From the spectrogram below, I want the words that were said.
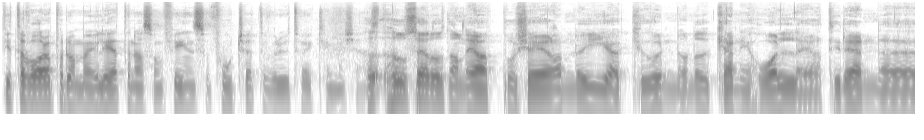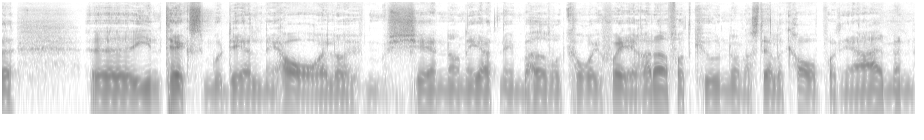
vi tar vara på de möjligheterna som finns och fortsätter vår utveckling med tjänsten. Hur, hur ser det ut när ni approcherar nya kunder? Nu kan ni hålla er till den eh, eh, intäktsmodell ni har eller känner ni att ni behöver korrigera där för att kunderna ställer krav på att nej, men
